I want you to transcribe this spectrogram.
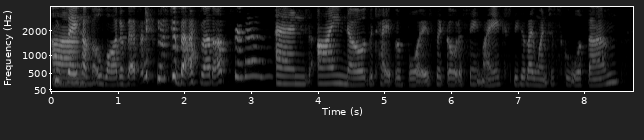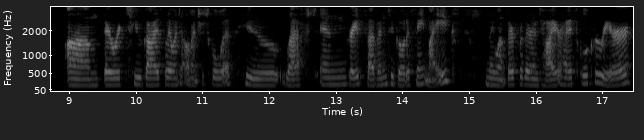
they Um, have a lot of evidence to back that up for them. And I know the type of boys that go to St. Mike's because I went to school with them. Um, there were two guys that I went to elementary school with who left in grade seven to go to St. Mike's, and they went there for their entire high school career.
